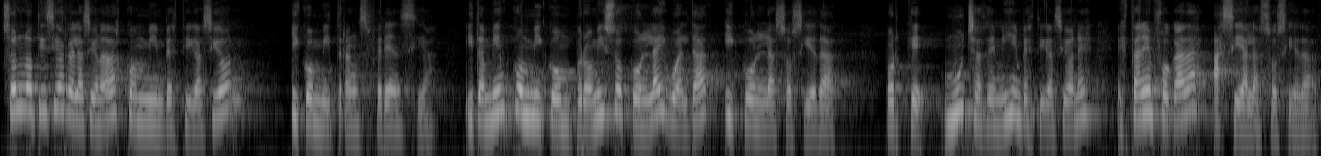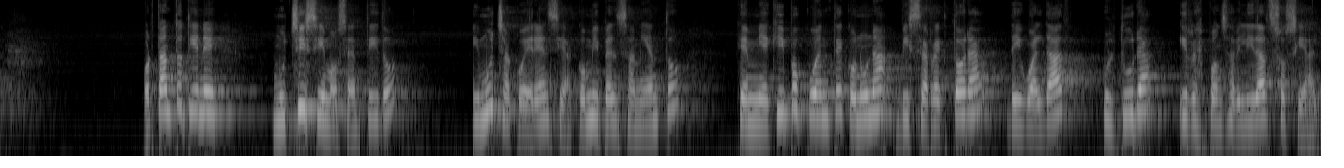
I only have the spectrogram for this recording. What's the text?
son noticias relacionadas con mi investigación y con mi transferencia, y también con mi compromiso con la igualdad y con la sociedad, porque muchas de mis investigaciones están enfocadas hacia la sociedad. Por tanto, tiene muchísimo sentido y mucha coherencia con mi pensamiento que en mi equipo cuente con una vicerrectora de Igualdad, Cultura y Responsabilidad Social,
